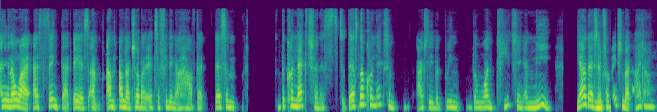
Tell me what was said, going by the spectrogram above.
And you know why I think that is? I'm I'm I'm not sure, but it's a feeling I have that there's some the connection is there's no connection actually between the one teaching and me. Yeah, there's Mm. information, but I don't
